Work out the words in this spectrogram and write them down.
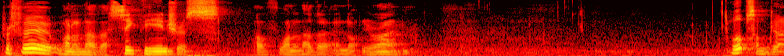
prefer one another, seek the interests of one another and not your own. Whoops, I'm going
